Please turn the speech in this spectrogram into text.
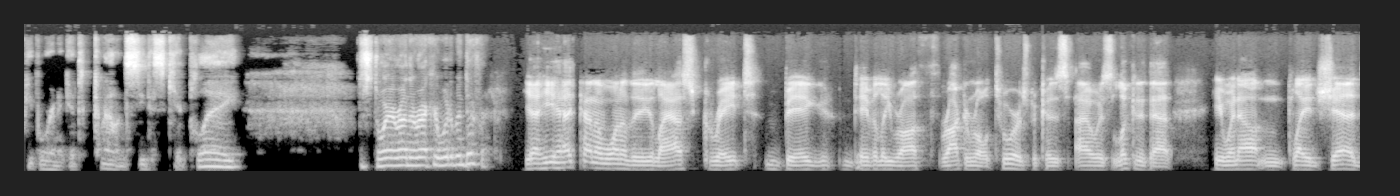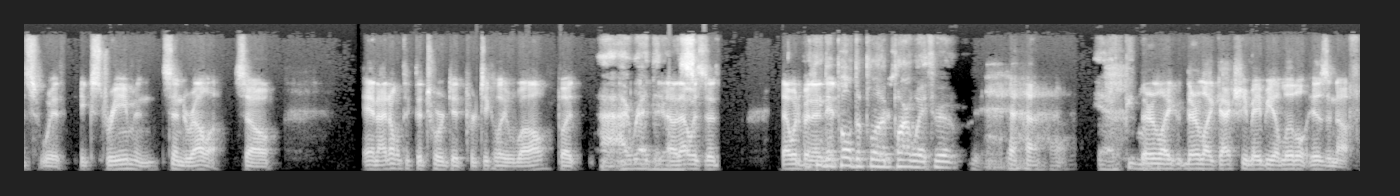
people were going to get to come out and see this kid play, the story around the record would have been different. Yeah, he had kind of one of the last great big David Lee Roth rock and roll tours because I was looking at that. He went out and played Sheds with Extreme and Cinderella. So, and I don't think the tour did particularly well, but I read that. You know, was, that was a that would have been. I think they pulled the plug partway through. yeah, people. They're like they're like actually maybe a little is enough.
